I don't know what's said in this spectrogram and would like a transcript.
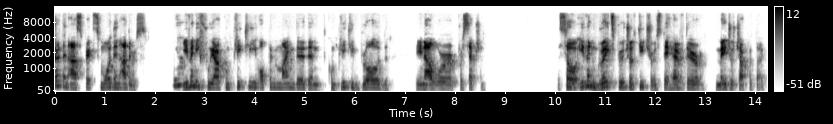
certain aspects more than others. Yeah. Even if we are completely open-minded and completely broad in our perception. So even great spiritual teachers, they have their major chakra type.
